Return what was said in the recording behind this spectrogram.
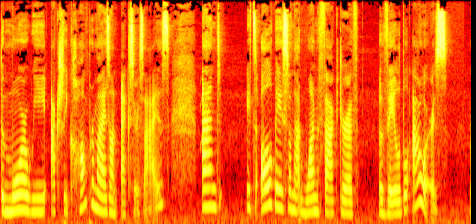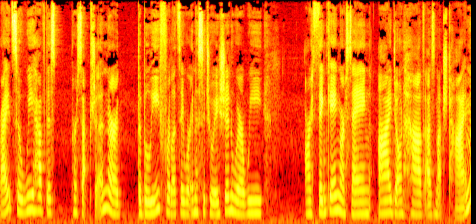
the more we actually compromise on exercise. And it's all based on that one factor of available hours, right? So we have this perception or the belief, or let's say we're in a situation where we are thinking or saying, I don't have as much time.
